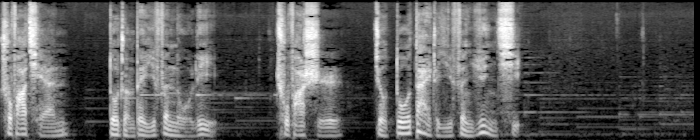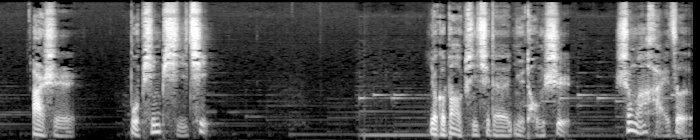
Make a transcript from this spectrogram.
出发前多准备一份努力，出发时。就多带着一份运气。二是不拼脾气。有个暴脾气的女同事，生完孩子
